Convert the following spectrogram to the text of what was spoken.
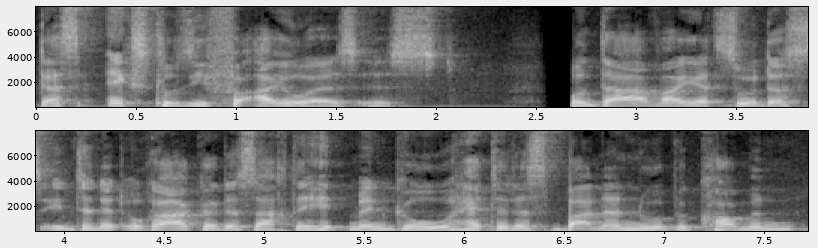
das exklusiv für iOS ist. Und da war jetzt so das Internet-Orakel, das sagte, Hitman Go hätte das Banner nur bekommen,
